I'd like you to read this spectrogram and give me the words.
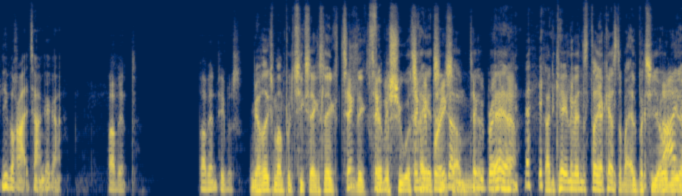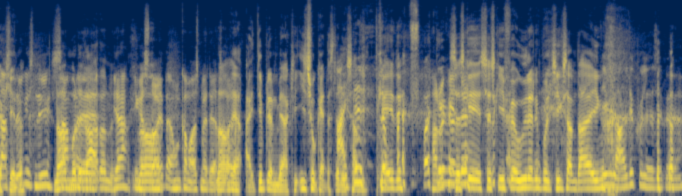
liberal tankegang. Bare vent. Bare vent, peoples. Jeg ved ikke så meget om politik, så jeg kan slet ikke Tænk- lægge tænk 5 vi- og 7 og tænk, 3 vi og 10 breaker den. sammen. Tænk, vi breaker ja, den ja. Radikale Venstre, jeg kaster bare alle partier over, Nej, jeg Lars kender. Lykkes nye. Nå, sammen med- Moderaterne. Ja, Inger Nå. Støjberg, hun kommer også med der, Nå, ja, ej, det bliver mærkeligt. I to kan da slet Ej, ikke sammen. det- Kan I det? Har du ikke Så skal, I, så skal I føre udlændingepolitik sammen, dig og Inger. det vil aldrig kunne lade sig gøre.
